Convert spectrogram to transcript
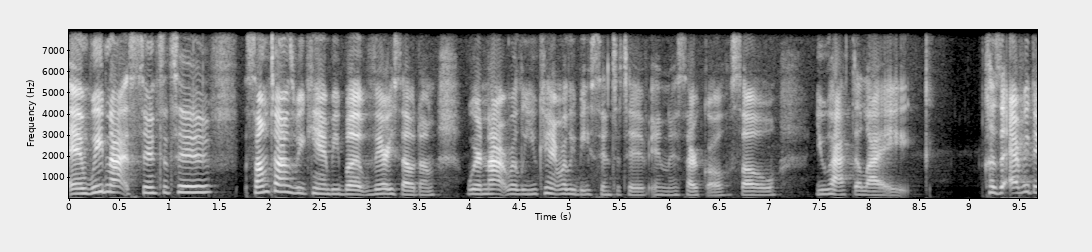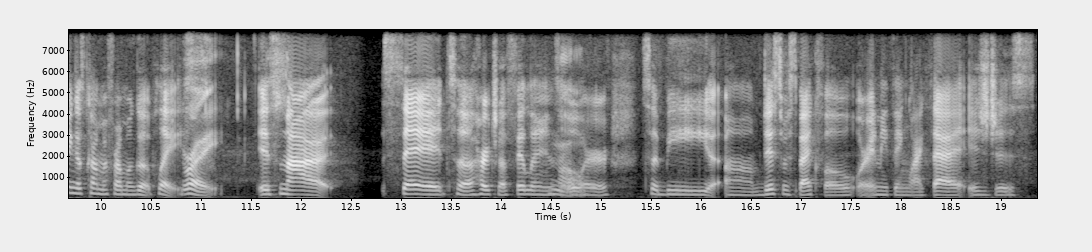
and we not sensitive. Sometimes we can be, but very seldom. We're not really you can't really be sensitive in this circle. So you have to like cuz everything is coming from a good place. Right. It's not said to hurt your feelings no. or to be um, disrespectful or anything like that. It's just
